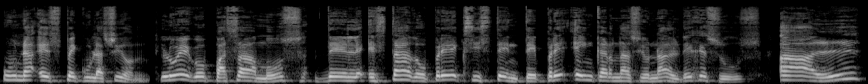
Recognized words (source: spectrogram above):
una especulación. Luego pasamos del estado preexistente, preencarnacional de Jesús al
